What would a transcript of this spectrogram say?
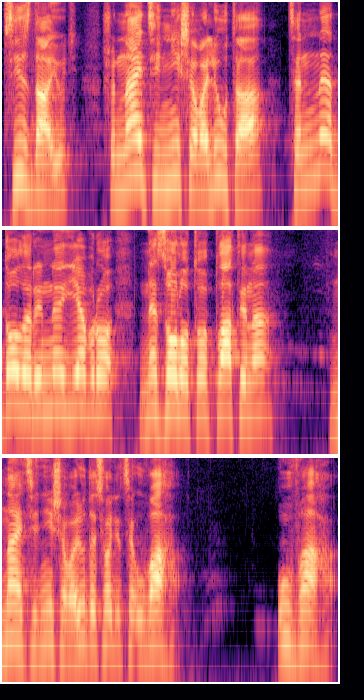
всі знають, що найцінніша валюта це не долари, не євро, не золото, платина. Найцінніша валюта сьогодні це увага. Увага.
